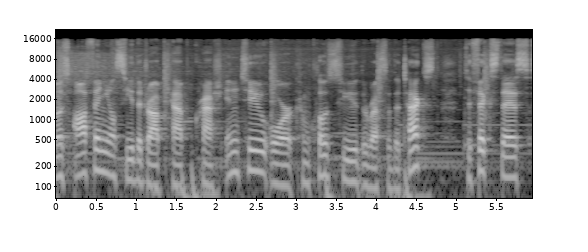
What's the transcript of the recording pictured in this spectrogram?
Most often you'll see the drop cap crash into or come close to the rest of the text. To fix this,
